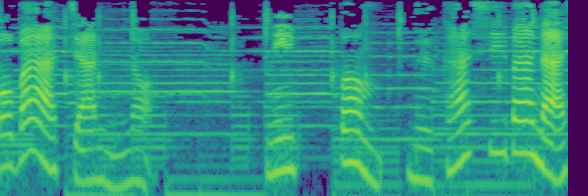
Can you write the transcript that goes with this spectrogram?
おばあちゃんの日本昔話。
